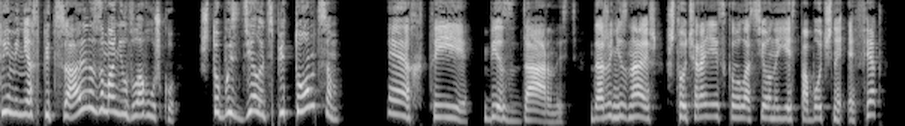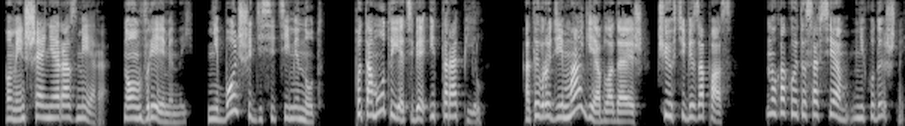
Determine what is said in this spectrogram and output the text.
Ты меня специально заманил в ловушку, чтобы сделать питомцем? Эх ты, бездарность! Даже не знаешь, что у чароейского лосьона есть побочный эффект уменьшения размера, но он временный, не больше десяти минут. Потому-то я тебя и торопил. А ты вроде и магией обладаешь, чую в тебе запас, но какой-то совсем никудышный.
